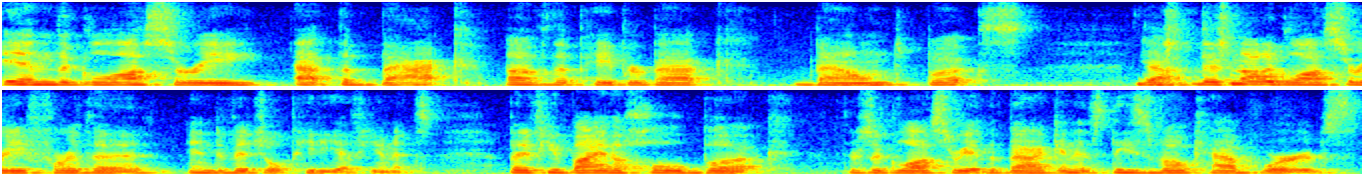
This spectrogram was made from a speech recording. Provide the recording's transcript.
in the glossary at the back of the paperback bound books. There's, Yeah. there's not a glossary for the individual PDF units, but if you buy the whole book, there's a glossary at the back, and it's these vocab words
